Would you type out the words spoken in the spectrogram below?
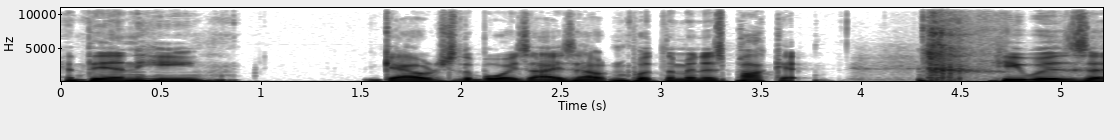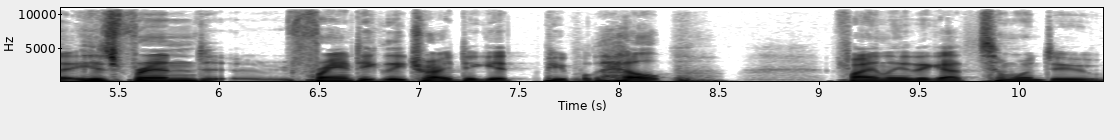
And then he gouged the boy's eyes out and put them in his pocket. he was uh, his friend frantically tried to get people to help. Finally, they got someone to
